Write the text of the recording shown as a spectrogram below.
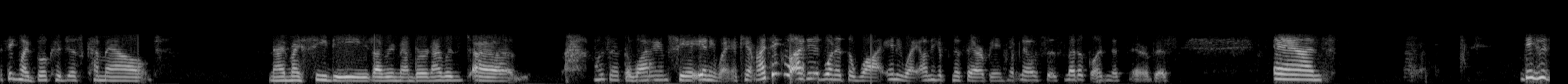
I think my book had just come out. And I had my CDs, I remember, and I was uh was that the YMCA? Anyway, I can't. I think I did one at the Y. Anyway, on hypnotherapy and hypnosis, medical hypnotherapist, and he was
